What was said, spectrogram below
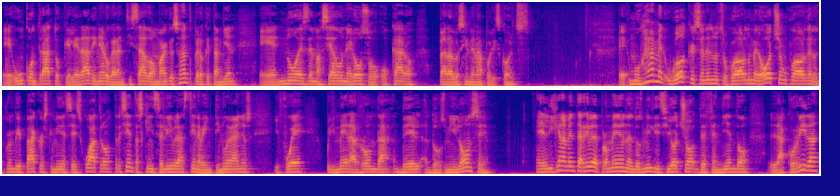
eh, un contrato que le da dinero garantizado a Marcus Hunt, pero que también eh, no es demasiado oneroso o caro para los Indianapolis Colts. Eh, Muhammad Wilkerson es nuestro jugador número 8, un jugador de los Green Bay Packers que mide 6'4, 315 libras, tiene 29 años y fue primera ronda del 2011. Eh, ligeramente arriba de promedio en el 2018 defendiendo la corrida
